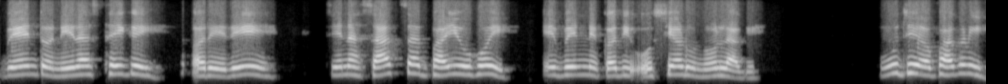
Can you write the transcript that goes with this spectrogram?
બેન તો નિરાશ થઈ ગઈ. અરે રે, જેના સાત સાત ભાઈઓ હોય, એ બેનને કદી ઓશિયાળું ન લાગે. હું જે અભાગણી,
